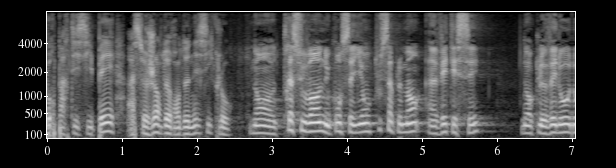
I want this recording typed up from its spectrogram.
pour participer à ce genre de randonnée cyclo. Non, très souvent, nous conseillons tout simplement un VTC, donc le vélo,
